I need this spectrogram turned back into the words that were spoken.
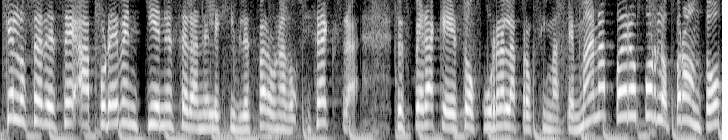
que los CDC aprueben quiénes serán elegibles para una dosis extra. Se espera que eso ocurra la próxima semana, pero por lo pronto,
